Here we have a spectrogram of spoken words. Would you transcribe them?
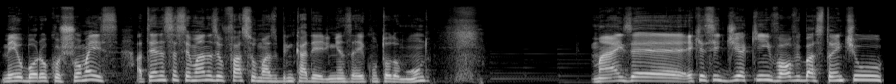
meio borocochô, mas até nessas semanas eu faço umas brincadeirinhas aí com todo mundo. Mas é, é que esse dia aqui envolve bastante o,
